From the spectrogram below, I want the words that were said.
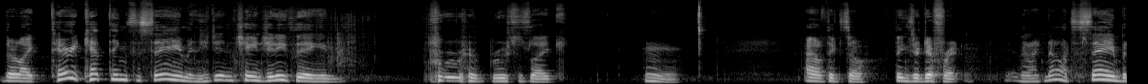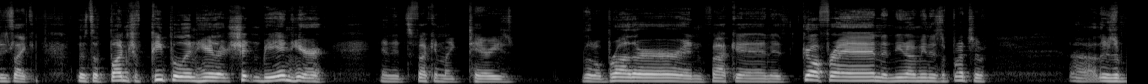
they're like, Terry kept things the same and he didn't change anything. And Bruce is like, hmm, I don't think so. Things are different. And they're like, no, it's the same. But he's like, there's a bunch of people in here that shouldn't be in here. And it's fucking like Terry's little brother and fucking his girlfriend. And, you know, what I mean, there's a bunch of, uh, there's a,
